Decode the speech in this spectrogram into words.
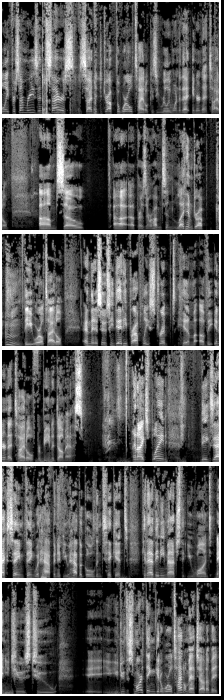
Only for some reason, Cyrus decided to drop the world title because he really wanted that internet title. Um, so uh, uh, President Robinson let him drop the world title, and then as soon as he did, he promptly stripped him of the internet title for being a dumbass. And I explained the exact same thing would happen if you have a golden ticket, can have any match that you want, and you choose to you you do the smart thing and get a world title match out of it,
